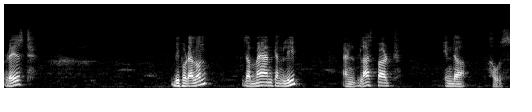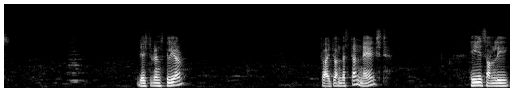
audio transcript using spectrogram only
rest before alone the man can live and last part in the house. The students clear? Try to understand next. He is only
